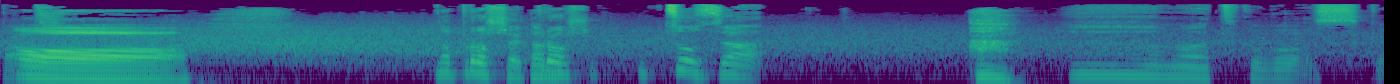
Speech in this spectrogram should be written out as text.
Patrz. O, No proszę, Tam- proszę. Co za... A, Matko Boska.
